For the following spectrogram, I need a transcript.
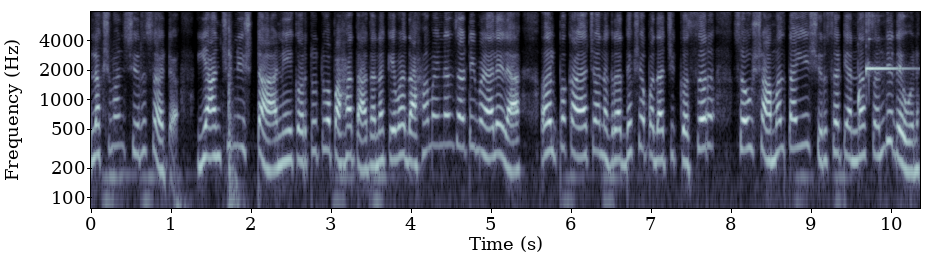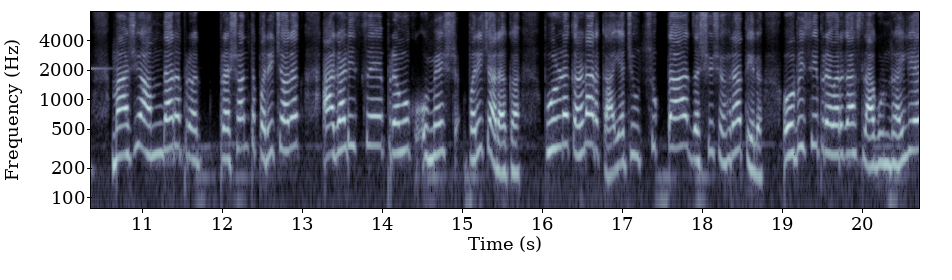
लक्ष्मण शिरसट यांची निष्ठा आणि कर्तृत्व पाहता त्यांना केवळ दहा महिन्यांसाठी मिळालेल्या अल्प काळाच्या नगराध्यक्ष पदाची कसर सौ श्यामलताई शिरसट यांना संधी देऊन माजी आमदार प्र प्रशांत परिचारक आघाडीचे प्रमुख उमेश परिचारक पूर्ण करणार का? याची उत्सुकता जशी शहरातील ओबीसी प्रवर्गास लागून राहिली आहे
